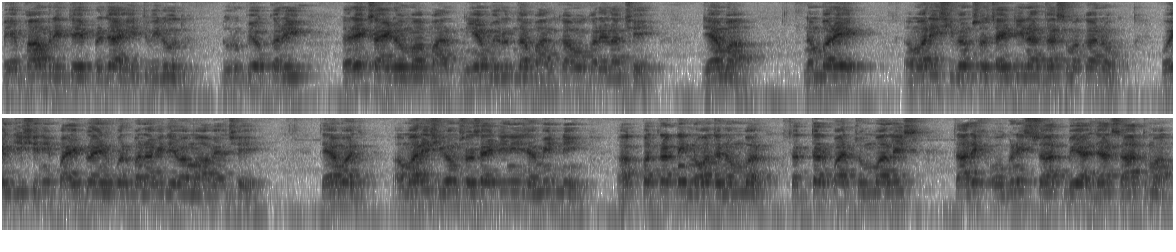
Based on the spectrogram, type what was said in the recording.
બેફામ રીતે પ્રજાહિત વિરુદ્ધ દુરુપયોગ કરી દરેક સાઇડોમાં નિયમ વિરુદ્ધના બાંધકામો કરેલા છે. જેમાં નંબર એક, અમારી શિવમ સોસાયટીના દસ મકાનો ઓએનજીસીની પાઇપલાઇન ઉપર બનાવી દેવામાં આવ્યા છે. તેમજ અમારી શિવમ સોસાયટીની જમીનની હકપત્રકની નોંધ નંબર સત્તર પાંચ ચુમ્માલીસ તારીખ ઓગણીસ સાત બે હજાર સાતમાં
